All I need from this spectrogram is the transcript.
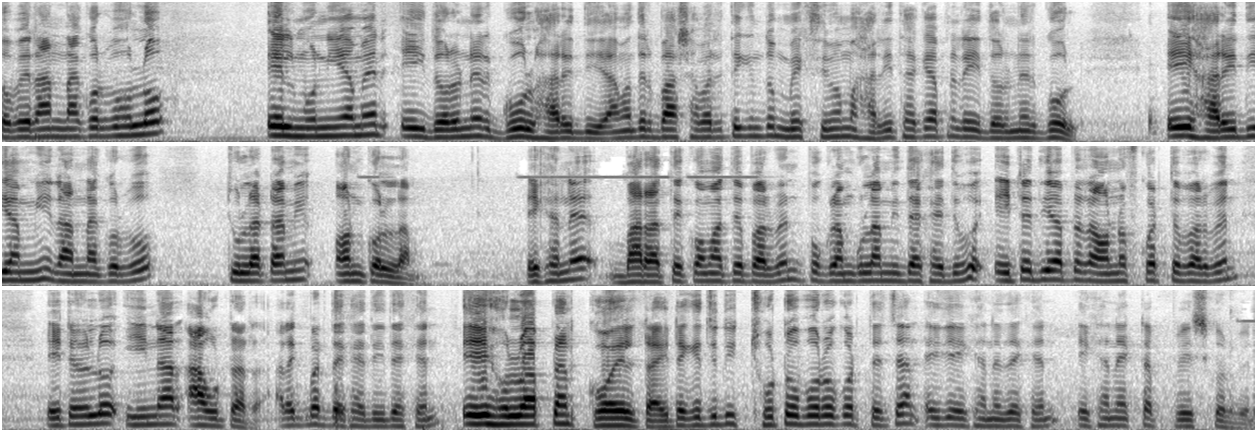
তবে রান্না করব হলো অ্যালমোনিয়ামের এই ধরনের গোল হাড়ি দিয়ে। আমাদের বাসা বাড়িতে কিন্তু ম্যাক্সিমাম হাড়ি থাকে আপনার এই ধরনের গোল। এই হাড়ি দিয়ে আমি রান্না করব, চুলাটা আমি অন করলাম। এখানে বাড়াতে, কমাতে পারবেন, প্রোগ্রামগুলো আমি দেখাই দেবো। এইটা দিয়ে আপনারা অন অফ করতে পারবেন। এটা হলো ইনার আউটার আরেকবার দেখাই দিই, দেখেন। এই হলো আপনার কয়েলটা এটাকে যদি ছোট, বড় করতে চান, এই যে এখানে দেখেন, এখানে একটা প্রেস করবেন।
